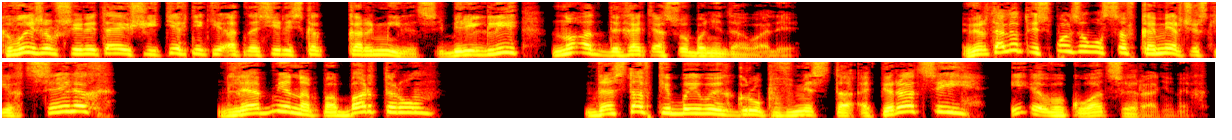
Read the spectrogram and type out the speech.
К выжившей летающей технике относились как к кормилице, берегли, но отдыхать особо не давали. Вертолет использовался в коммерческих целях для обмена по бартеру, доставки боевых групп в места операций и эвакуации раненых.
